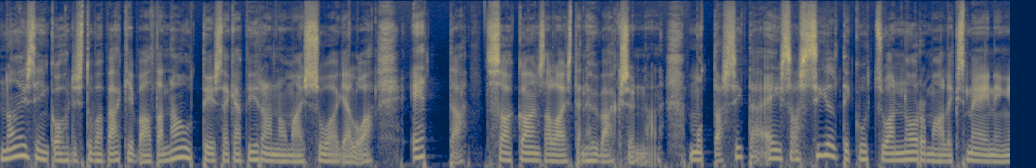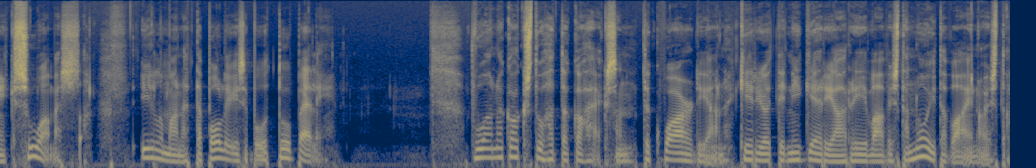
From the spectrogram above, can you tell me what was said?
naisiin kohdistuva väkivalta nauttii sekä viranomaissuojelua että että saa kansalaisten hyväksynnän, mutta sitä ei saa silti kutsua normaaliksi meiningiksi Suomessa, ilman että poliisi puuttuu peliin. Vuonna 2008 The Guardian kirjoitti Nigeriaa riivaavista noitavainoista,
